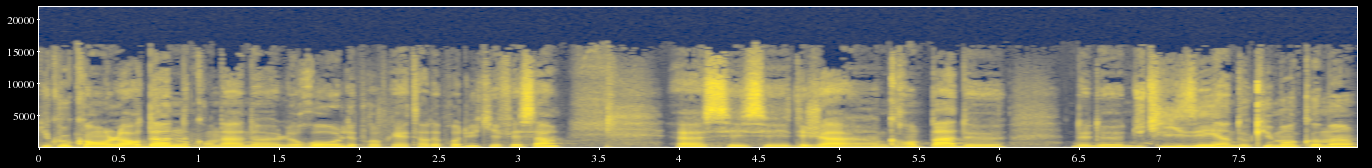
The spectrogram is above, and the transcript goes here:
Du coup, quand on leur donne, qu'on a le rôle de propriétaire de produit qui fait ça, euh, c'est déjà un grand pas d'utiliser un document commun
